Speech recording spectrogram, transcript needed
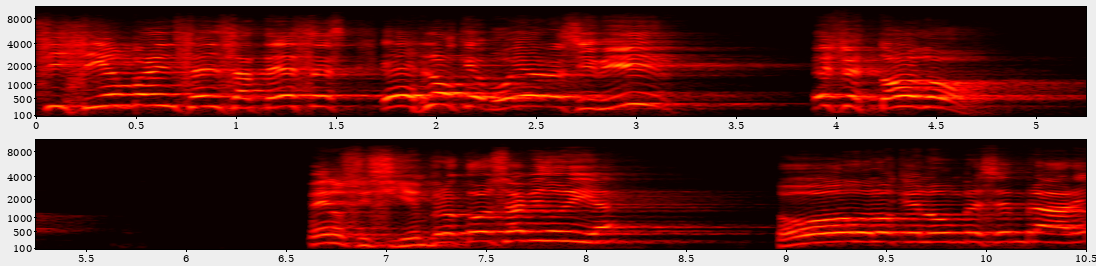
Si siembra insensateces, es lo que voy a recibir. Eso es todo. Pero si siembro con sabiduría, todo lo que el hombre sembrare,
